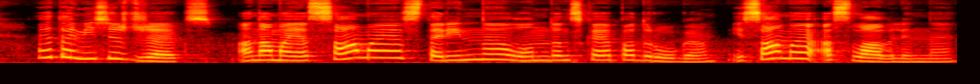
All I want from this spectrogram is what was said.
— «это миссис Джекс. Она моя самая старинная лондонская подруга и самая ославленная.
